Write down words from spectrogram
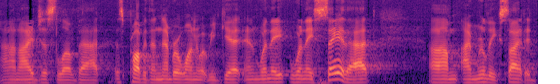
And I just love that. It's probably the number one what we get. And when they, when they say that, um, I'm really excited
